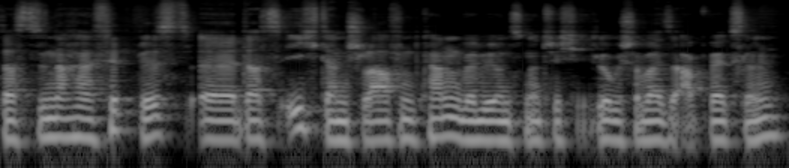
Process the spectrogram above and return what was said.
dass du nachher fit bist, äh, dass ich dann schlafen kann, weil wir uns natürlich logischerweise abwechseln.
